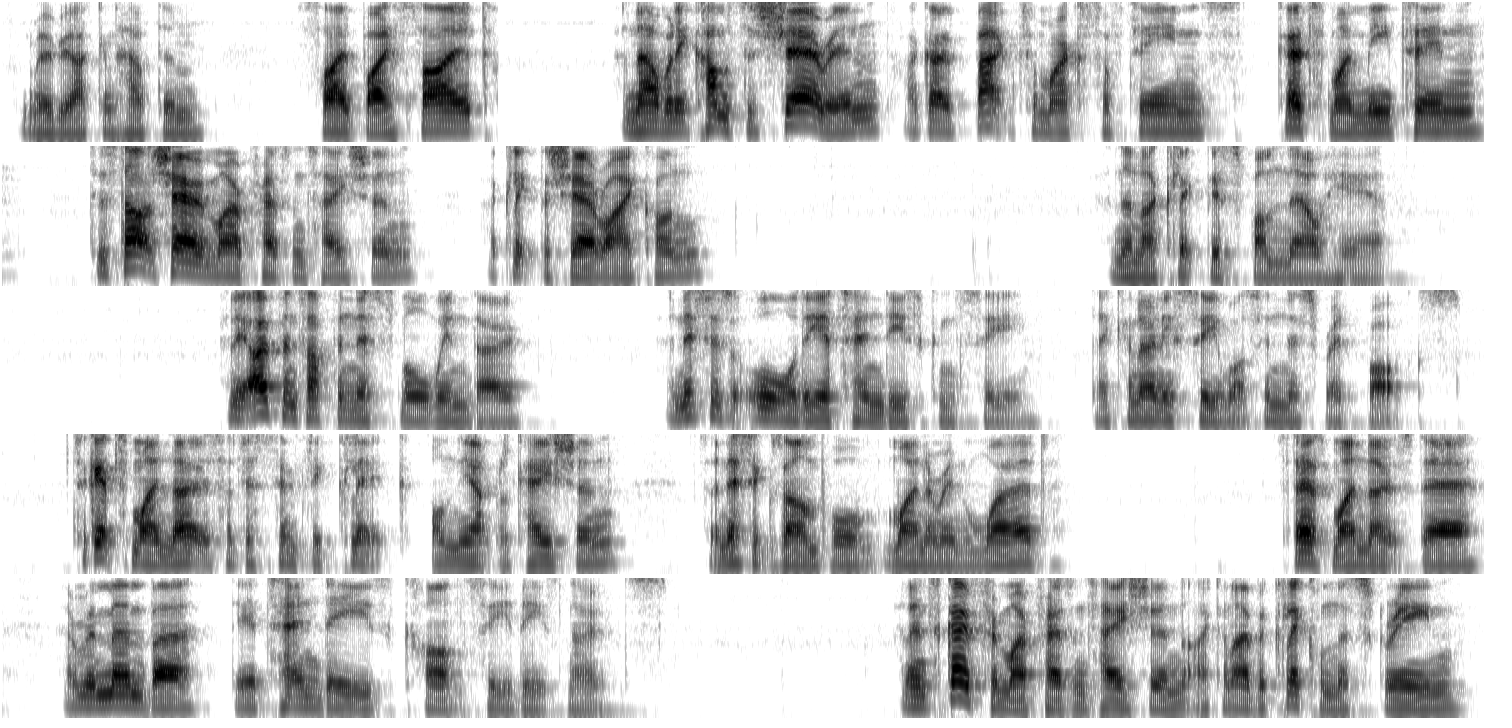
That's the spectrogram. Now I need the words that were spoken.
So maybe I can have them side by side. And now when it comes to sharing, I go back to Microsoft Teams, go to my meeting. To start sharing my presentation, I click the share icon and then I click this thumbnail here. And it opens up in this small window. And this is all the attendees can see. They can only see what's in this red box. To get to my notes, I just simply click on the application. So in this example, mine are in Word. So there's my notes there. And remember, the attendees can't see these notes. And then to go through my presentation, I can either click on the screen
